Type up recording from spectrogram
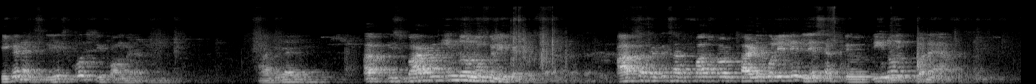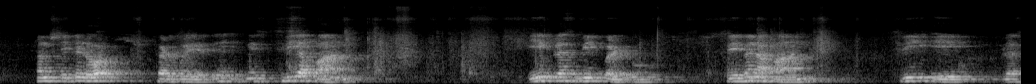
ठीक है ना? इसलिए इसको इसी फॉर्म में रखें आगे आइए अब इस बार हम इन दोनों को लेकर सॉल्व कर सकते हैं। आप सर फ़र्स्ट और थर्ड को ले ले ले सकते हो। तीनों इक्वल है आप। हम सेकंड और थर्ड को ले लेते हैं। It mean three upon a plus b equal to seven upon three a plus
